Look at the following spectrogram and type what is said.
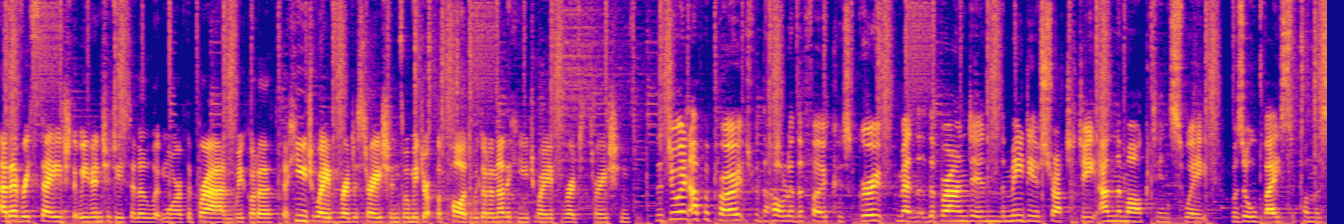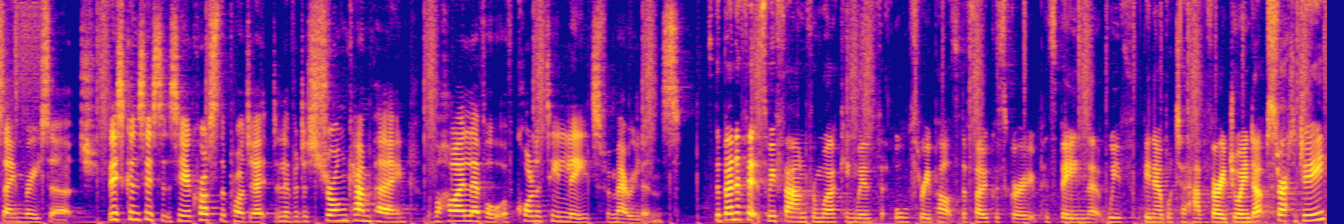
At every stage that we've introduced a little bit more of the brand, we've got a, a, huge wave of registrations. When we dropped the pod, we've got another huge wave of registrations. The joint up approach with the whole of the focus group meant that the branding, the media strategy and the marketing suite was all based upon the same research. This consistency across the project delivered a strong campaign with a high level of quality leads for Merrielands. The benefits we've found from working with all three parts of the focus group has been that we've been able to have a very joined up strategy.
